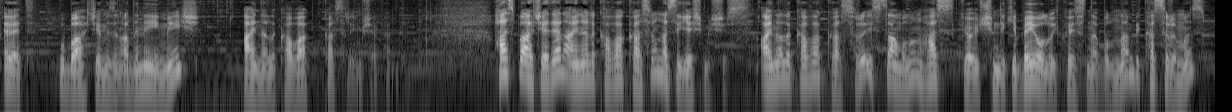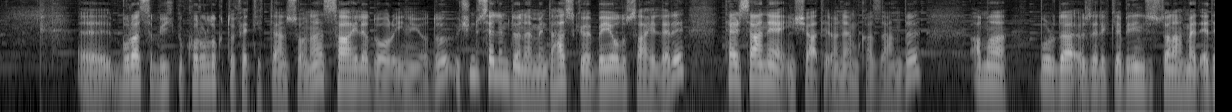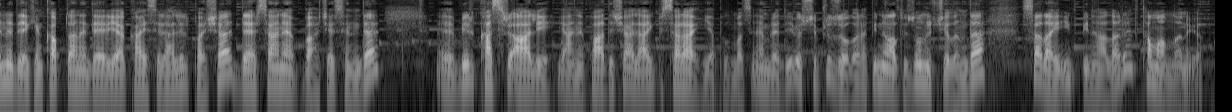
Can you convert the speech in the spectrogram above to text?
Evet, bu bahçemizin adı neymiş? Aynalı Kavak Kasrı'ymış efendim. Has Bahçe'den Aynalı Kavak Kasrı nasıl geçmişiz? Aynalı Kavak Kasrı İstanbul'un Hasköy, şimdiki Beyoğlu kıyısında bulunan bir kasırımız. Ee, burası büyük bir koruluktu fetihten sonra. Sahile doğru iniyordu. 3. Selim döneminde Hasköy, Beyoğlu sahilleri tersane inşaatı önem kazandı. Ama burada özellikle 1. Sultanahmet Edirne'deyken Kaptanı Derya Kayseri Halil Paşa dersane bahçesinde e, bir kasrı ali yani padişah layık bir saray yapılmasını emrediyor ve sürpriz olarak 1613 yılında sarayın ilk binaları tamamlanıyor.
